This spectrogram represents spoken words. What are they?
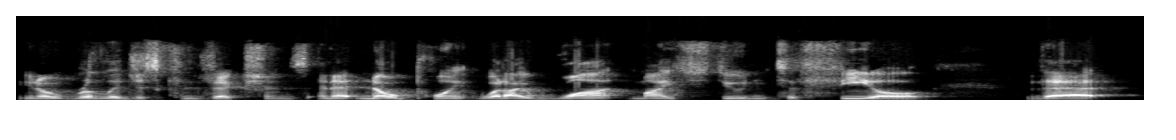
you know religious convictions. And at no point would i want my student to feel that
